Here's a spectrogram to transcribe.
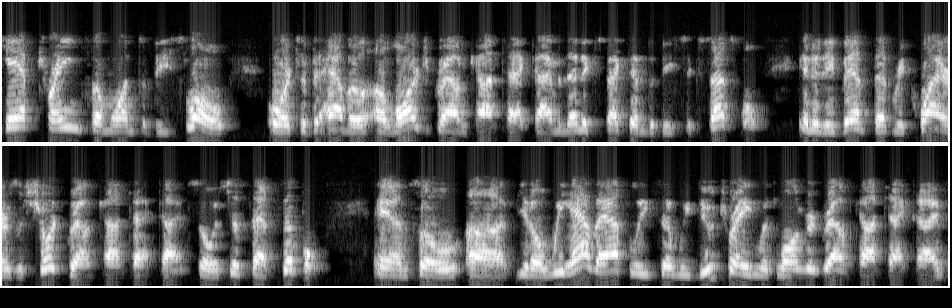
can't train someone to be slow or to have a, a large ground contact time and then expect them to be successful in an event that requires a short ground contact time. So it's just that simple. And so, uh, you know, we have athletes that we do train with longer ground contact times,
